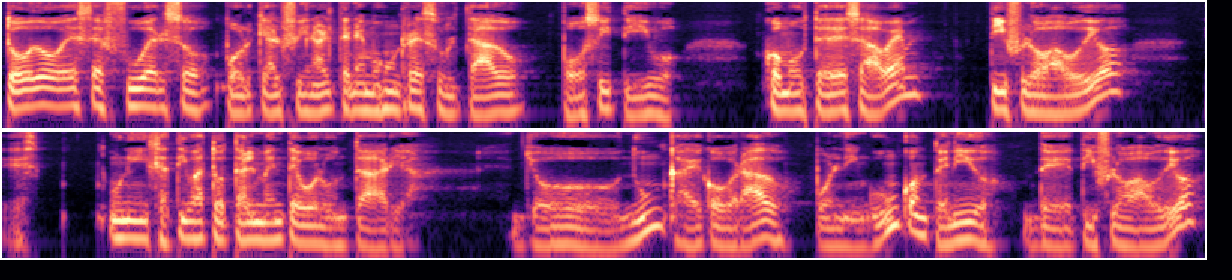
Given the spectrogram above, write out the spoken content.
todo ese esfuerzo porque al final tenemos un resultado positivo. Como ustedes saben, Tiflo Audio es una iniciativa totalmente voluntaria. Yo nunca he cobrado por ningún contenido de Tiflo Audio.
